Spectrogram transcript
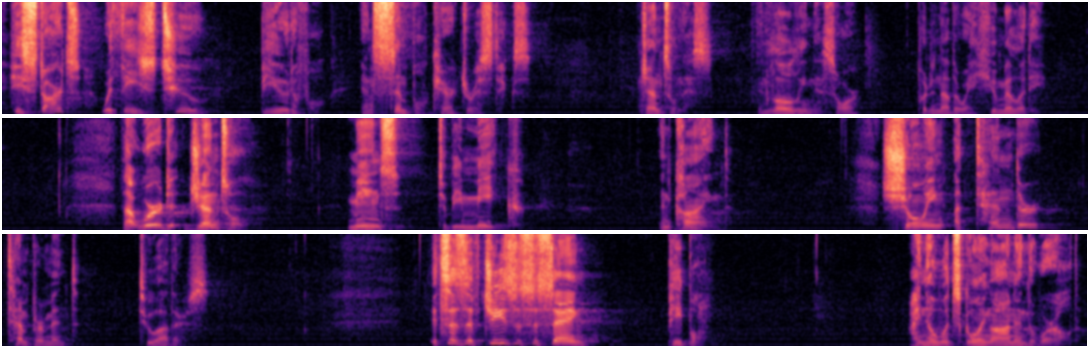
He starts with these two beautiful and simple characteristics gentleness and lowliness, or put another way, humility. That word gentle means to be meek and kind, showing a tender temperament to others. It's as if Jesus is saying, People, I know what's going on in the world.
